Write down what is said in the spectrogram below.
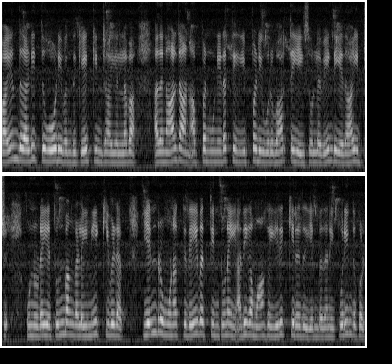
பயந்து அடித்து ஓடி வந்து கேட்கின்றாய் அல்லவா அதனால்தான் அப்பன் உன்னிடத்தில் இப்படி ஒரு வார்த்தையை சொல்ல வேண்டியதாயிற்று. உன்னுடைய துன்பங்களை நீக்கிவிட என்றும் உனக்கு தெய்வத்தின் துணை அதிகமாக இருக்கிறது என்பதனை புரிந்து கொள்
